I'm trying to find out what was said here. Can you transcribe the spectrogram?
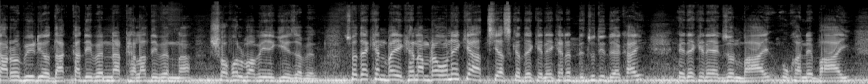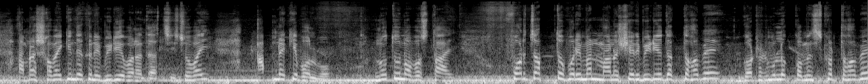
কারও ভিডিও ধাক্কা দিবেন না, ঠেলা দিবেন না, সফলভাবে এগিয়ে যাবেন। সো দেখেন ভাই, এখানে আমরা অনেকে আছি আজকে দেখেন, এখানে যদি দেখাই, এ দেখেন একজন ভাই, ওখানে ভাই, আমরা সবাই কিন্তু এখানে ভিডিও বানাতে যাচ্ছি। সো ভাই, আপনাকে বলব, নতুন অবস্থায় পর্যাপ্ত পরিমাণ মানুষের ভিডিও দেখতে হবে, গঠনমূলক কমেন্টস করতে হবে,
